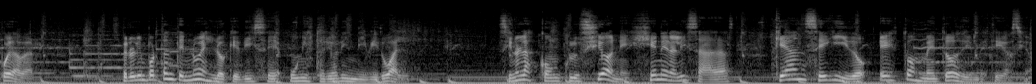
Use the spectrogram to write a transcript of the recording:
puede haber. Pero lo importante no es lo que dice un historiador individual, sino las conclusiones generalizadas que han seguido estos métodos de investigación.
